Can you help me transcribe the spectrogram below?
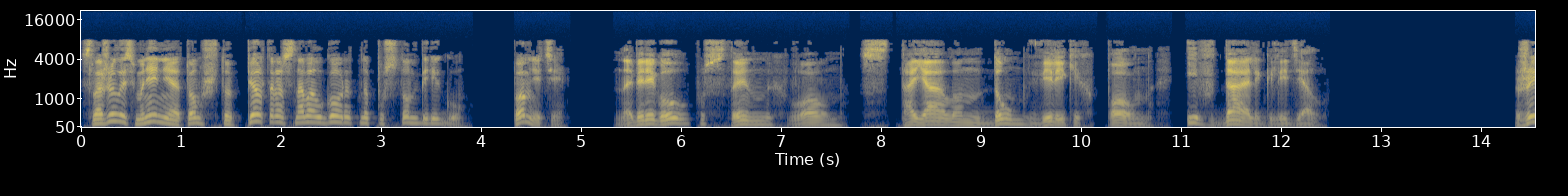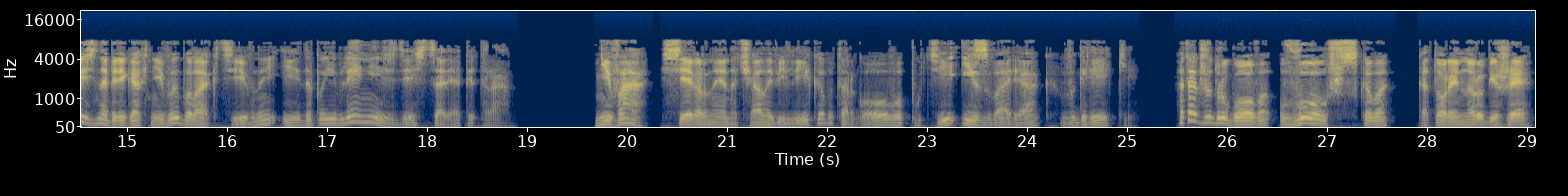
сложилось мнение о том, что Петр основал город на пустом берегу. Помните? На берегу пустынных волн стоял он дум великих полн, и вдаль глядел. Жизнь на берегах Невы была активной и до появления здесь царя Петра. Нева — северное начало великого торгового пути из Варяг в Греки, а также другого, Волжского, который на рубеже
